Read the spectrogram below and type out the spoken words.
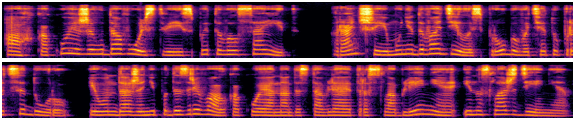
Ах, какое же удовольствие испытывал Саид. Раньше ему не доводилось пробовать эту процедуру, и он даже не подозревал, какое она доставляет расслабление и наслаждение.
